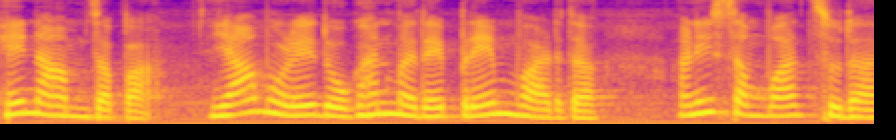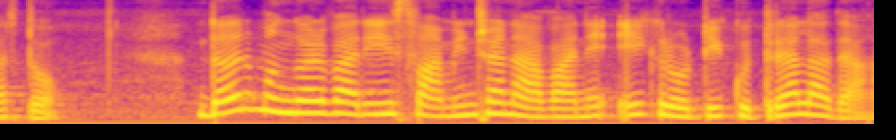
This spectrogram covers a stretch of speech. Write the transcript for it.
हे नाम जपा. यामुळे दोघांमध्ये प्रेम वाढतं आणि संवाद सुधारतो. दर मंगळवारी स्वामींच्या नावाने एक रोटी कुत्र्याला द्या.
